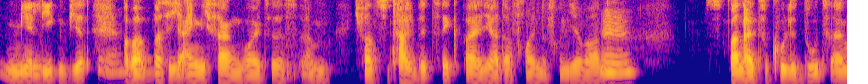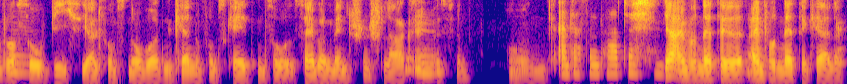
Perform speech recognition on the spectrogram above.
mir liegen wird. Mhm. Aber was ich eigentlich sagen wollte, ist, ähm, ich fand es total witzig, weil ja da Freunde von dir waren. Mhm. Es waren halt so coole Dudes einfach, Mhm. so wie ich sie halt vom Snowboarden kenne und vom Skaten, so selber Menschenschlag so ein Mhm. bisschen. Und Einfach sympathisch. ja, einfach nette, einfach nette Kerle.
